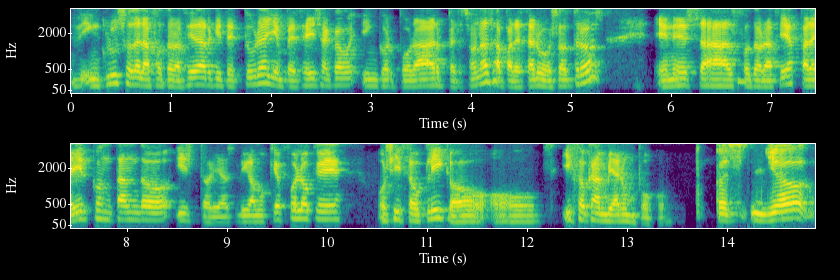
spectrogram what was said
incluso de la fotografía de arquitectura y empecéis a incorporar personas, a aparecer vosotros en esas fotografías para ir contando historias. Digamos, ¿qué fue lo que os hizo clic o, hizo cambiar un poco? Pues yo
